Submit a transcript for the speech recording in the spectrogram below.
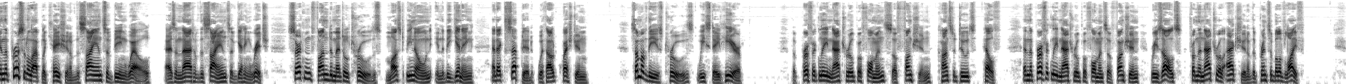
In the personal application of the science of being well, as in that of the science of getting rich, certain fundamental truths must be known in the beginning and accepted without question. Some of these truths we state here. The perfectly natural performance of function constitutes health, and the perfectly natural performance of function results from the natural action of the principle of life.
